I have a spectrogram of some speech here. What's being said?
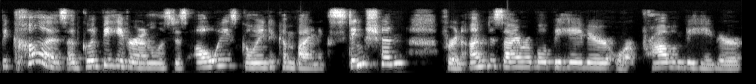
because a good behavior analyst is always going to combine extinction for an undesirable behavior or a problem behavior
